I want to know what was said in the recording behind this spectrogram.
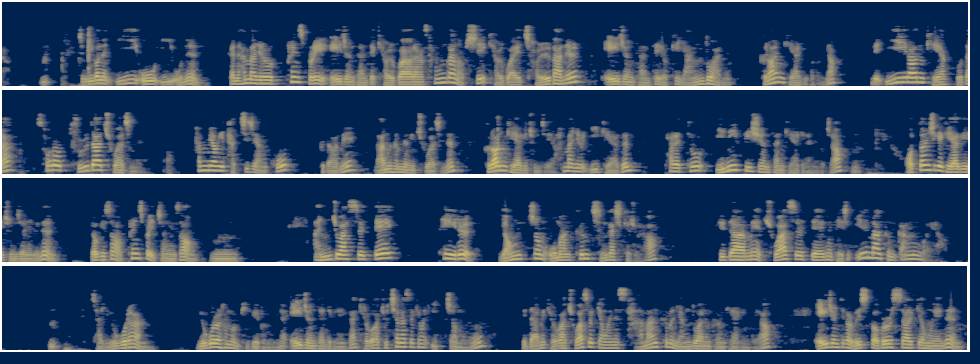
음, 지금 이거는 2525는 그러니까 한마디로 프린스플이 에이전트한테 결과랑 상관없이 결과의 절반을 에이전트한테 이렇게 양도하는 그러한 계약이거든요. 근데 이런 계약보다 서로 둘 다 좋아지는 어, 한 명이 다치지 않고 그 다음에 남은 한 명이 좋아지는 그런 계약이 존재해요. 한마디로 이 계약은 파레토 inefficient한 계약이라는 거죠. 음. 어떤 식의 계약이 존재하냐면은 여기서 프린스플 입장에서 음, 안 좋았을 때 페이를 0.5만큼 증가시켜줘요. 그 다음에 좋았을 때는 대신 1만큼 깎는 거예요. 음. 자, 요거랑 요거를 한번 비교해 보면요. 에이전트한테 그러니까 결과가 좋지 않았을 경우에 2.5, 그 다음에 결과가 좋았을 경우에는 4만큼을 양도하는 그런 계약인데요. 에이전트가 리스크 어버스 할 경우에는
